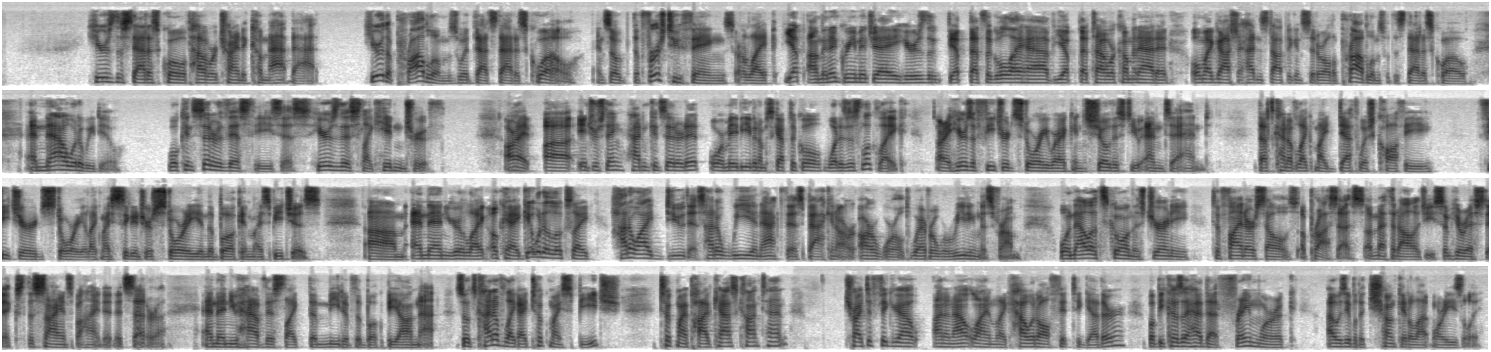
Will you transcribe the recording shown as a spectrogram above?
Here's the status quo of how we're trying to combat that. Here are the problems with that status quo. And so the first two things are like, yep, I'm in agreement, Jay. Here's the, yep, that's the goal I have. Yep, that's how we're coming at it. Oh my gosh, I hadn't stopped to consider all the problems with the status quo. And now what do we do? Well, consider this thesis. Here's this like hidden truth. All right, uh, interesting. Hadn't considered it, or maybe even I'm skeptical. What does this look like? All right, here's a featured story where I can show this to you end to end. That's kind of like my Death Wish coffee featured story, like my signature story in the book and my speeches. Um, and then you're like, okay, I get what it looks like. How do I do this? How do we enact this back in our, our world, wherever we're reading this from? Well, now let's go on this journey to find ourselves a process, a methodology, some heuristics, the science behind it, et cetera. And then you have this like the meat of the book beyond that. So it's kind of like I took my speech, took my podcast content, tried to figure out on an outline like how it all fit together. But because I had that framework, I was able to chunk it a lot more easily.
